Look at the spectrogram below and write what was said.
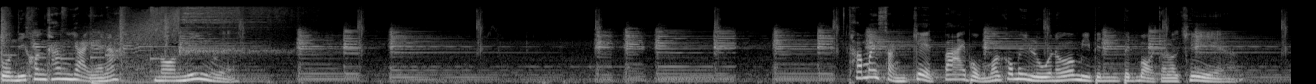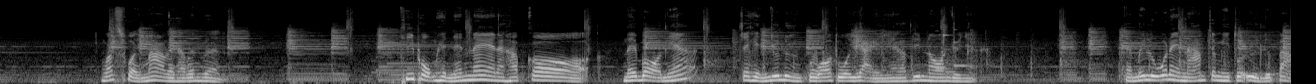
ตัวนี้ค่อนข้างใหญ่นะ นอนนิ่งเลยถ้าไม่สังเกตป้ายผมว่าก็ไม่รู้นะว่ามีเป็นเป็นบ่อจระเข้วัดสวยมากเลยครับเพื่อนๆ ที่ผมเห็นแน่ๆนะครับ ก็ในบ่อเนี้ย จะเห็นอยู่หนึ่งตัวตัวใหญ่นี่ยครับที่นอนอยู่เนี่ย แต่ไม่รู้ว่าในน้ำจะมีตัวอื่นหรือเปล่า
